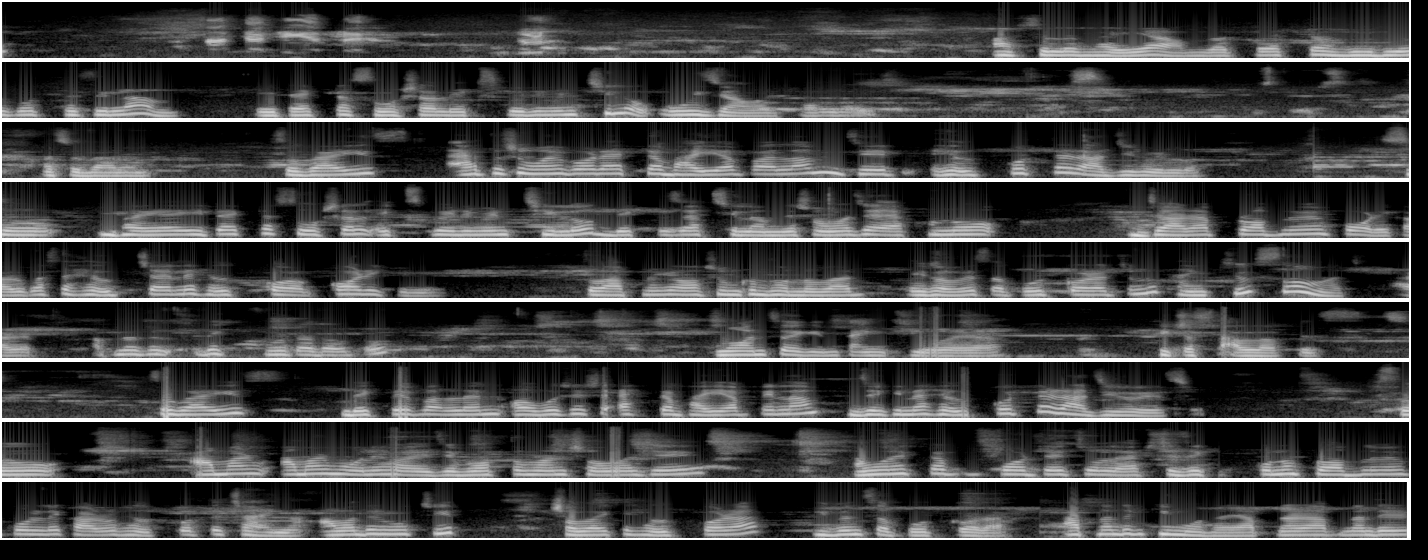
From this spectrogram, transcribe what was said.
আসলে ভাইয়া আমরা তো একটা ভিডিও করতেছিলাম। এটা একটা সোশ্যাল এক্সপেরিমেন্ট ছিল ওই যে আমার রয়েছে আচ্ছা দাঁড়ান। সো গাইস এত সময় পরে একটা ভাইয়া পেলাম যে হেল্প করতে রাজি হইল। সো ভাইয়া এটা একটা সোশ্যাল এক্সপেরিমেন্ট ছিল। দেখতে চাচ্ছিলাম যে সমাজে এখনও যারা প্রবলেমে পড়ে, কারও কাছে হেল্প চাইলে হেল্প করে কিনা। তো আপনাকে অসংখ্য ধন্যবাদ এইভাবে সাপোর্ট করার জন্য। থ্যাংক ইউ সো মাচ আর আপনার দেখ দাও তো। ওয়ান্স অ্যাগেন থ্যাংক ইউ ভাইয়া। ঠিক আছে, আল্লাহ হাফিজ। সো গাইস দেখতে পারলেন, অবশেষে একটা ভাইয়া পেলাম যে কিনা হেল্প করতে রাজি হয়েছে। তো আমার আমার মনে হয় যে বর্তমান সমাজে এমন একটা পর্যায়ে চলে আসছে যে কোনো প্রবলেমে পড়লে কারও হেল্প করতে চায় না। আমাদের উচিত সবাইকে হেল্প করা ইভেন সাপোর্ট করা। আপনাদের কি মনে হয়? আপনারা আপনাদের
